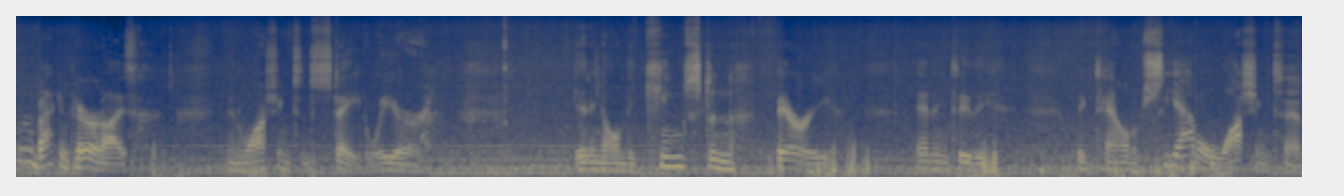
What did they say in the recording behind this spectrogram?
We're back in paradise in Washington State. We are getting on the Kingston Ferry heading to the big town of Seattle, Washington,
